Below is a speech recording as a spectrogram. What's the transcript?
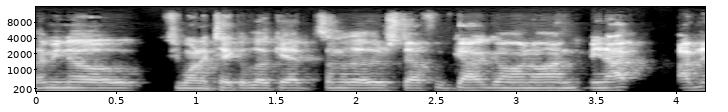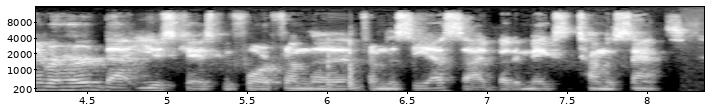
let me know if you want to take a look at some of the other stuff we've got going on. I mean, I I've never heard that use case before from the from the CS side, but it makes a ton of sense.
